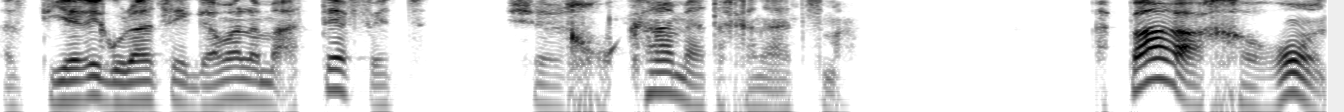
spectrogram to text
אז תהיה רגולציה גם על המעטפת שרחוקה מהתחנה עצמה. הפער האחרון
